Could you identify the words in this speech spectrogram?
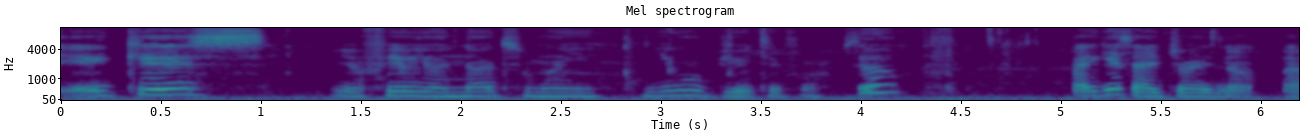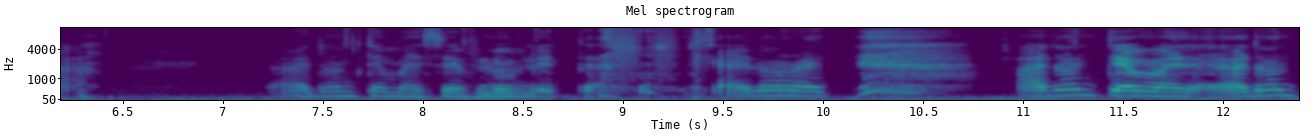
in case you feel you're not me, you're beautiful. So I guess I tried now. Uh, I don't tell myself love letter. I don't write. I don't tell my. I don't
